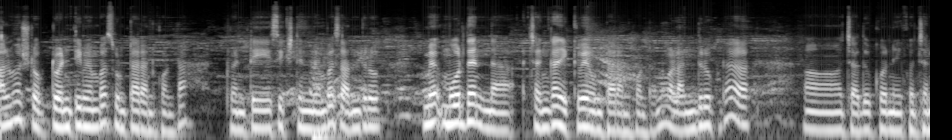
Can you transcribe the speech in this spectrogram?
ఆల్మోస్ట్ ఒక ట్వంటీ మెంబర్స్ ఉంటారనుకుంటా. ట్వంటీ సిక్స్టీన్ మెంబర్స్ అందరూ మోర్ దెన్ చంగా ఎక్కువే ఉంటారనుకుంటాను. వాళ్ళందరూ కూడా చదువుకొని కొంచెం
